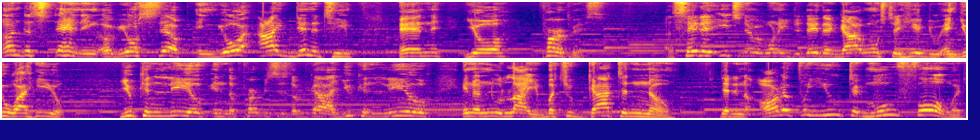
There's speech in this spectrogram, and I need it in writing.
understanding of yourself and your identity and your purpose. I say that each and every one of you today that God wants to heal you and you are healed. You can live in the purposes of God. You can live in a new life, but you got to know that in order for you to move forward,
